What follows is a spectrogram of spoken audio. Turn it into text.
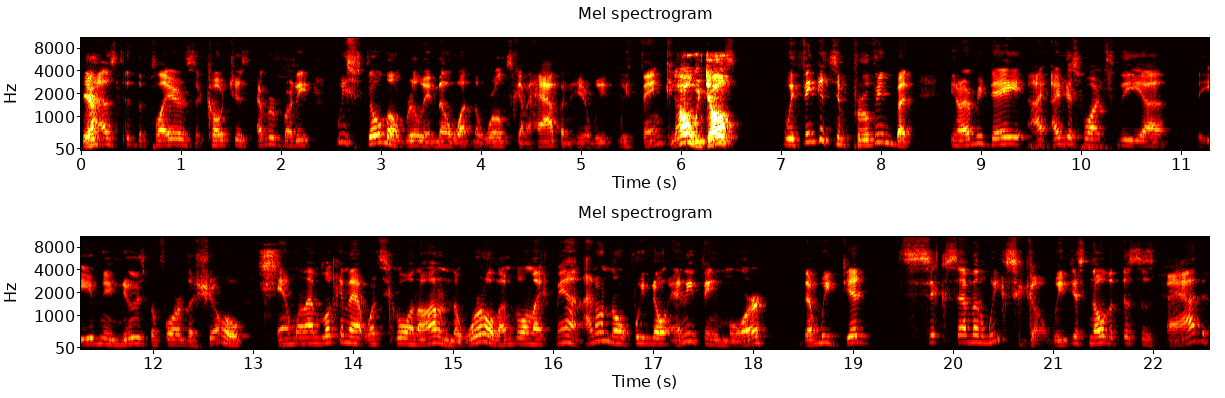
Yeah. As did the players, the coaches, everybody. We still don't really know what in the world's going to happen here. We we think No, we don't. we think it's improving, but you know, every day I, I just watch the uh, the evening news before the show, and when I'm looking at what's going on in the world, I'm going like, man, I don't know if we know anything more than we did six, seven weeks ago. We just know that this is bad,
